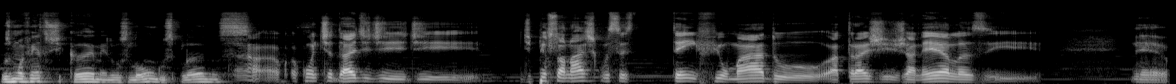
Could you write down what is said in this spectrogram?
os movimentos de câmera, os longos planos. A, a quantidade de, de, de personagens que você tem filmado atrás de janelas e né,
